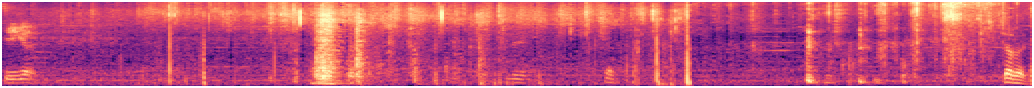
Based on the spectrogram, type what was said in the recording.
ਠੀਕ ਹੈ। ਚਲੋ ਜੀ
